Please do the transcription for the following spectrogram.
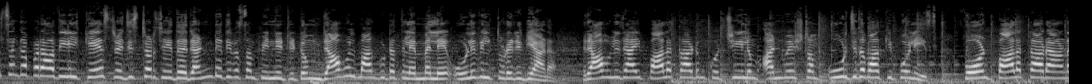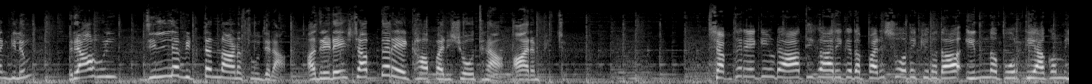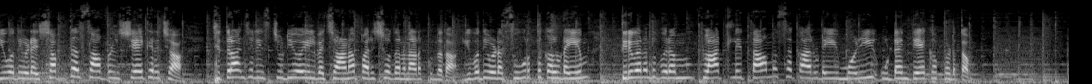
ബലാത്സംഗ പരാതിയിൽ case register ചെയ്ത് രണ്ട് ദിവസം പിന്നിട്ടിട്ടും Rahul Mamkootathil M L A ഒളിവിൽ തുടരുകയാണ്. രാഹുലിനായി പാലക്കാടും കൊച്ചിയിലും അന്വേഷണം ഊർജിതമാക്കി പോലീസ്. ഫോൺ പാലക്കാടാണെങ്കിലും രാഹുൽ ജില്ല വിട്ടെന്നാണ് സൂചന. അതിനിടെ ശബ്ദരേഖ പരിശോധന ആരംഭിച്ചു. ശബ്ദരേഖയുടെ ആധികാരികത പരിശോധിക്കുന്നത് ഇന്ന് പൂർത്തിയാകും. യുവതിയുടെ ശബ്ദ സാമ്പിൾ ശേഖരിച്ച ചിത്രാഞ്ജലി സ്റ്റുഡിയോയിൽ വെച്ചാണ് പരിശോധന നടക്കുന്നത്. യുവതിയുടെ സുഹൃത്തുക്കളുടെയും തിരുവനന്തപുരം ഫ്ളാറ്റിലെ താമസക്കാരുടെ മൊഴി ഉടൻ രേഖപ്പെടുത്തും.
